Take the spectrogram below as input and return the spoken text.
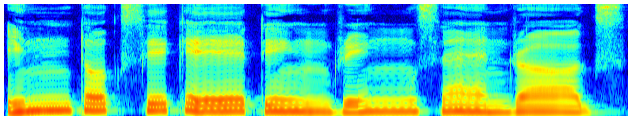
intoxicating drinks and drugs.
